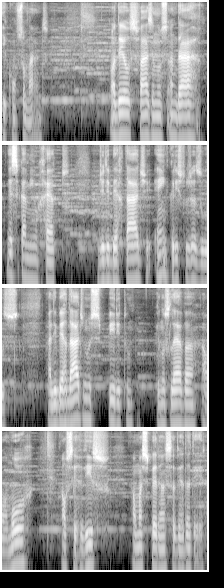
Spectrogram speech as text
e consumado. Ó Deus, faze-nos andar nesse caminho reto de liberdade em Cristo Jesus a liberdade no espírito que nos leva ao amor, ao serviço, a uma esperança verdadeira.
